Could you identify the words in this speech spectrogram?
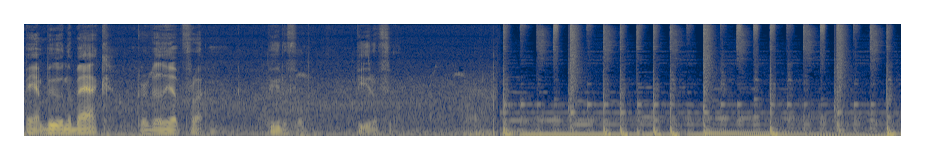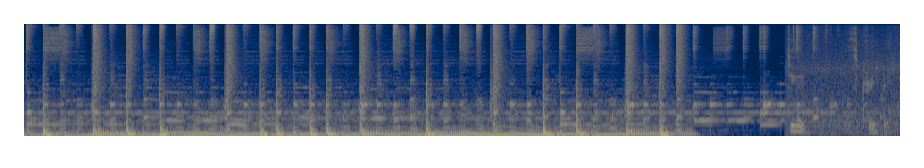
Bamboo in the back, Grevillea up front. Beautiful, beautiful. Dude, it's creepy.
